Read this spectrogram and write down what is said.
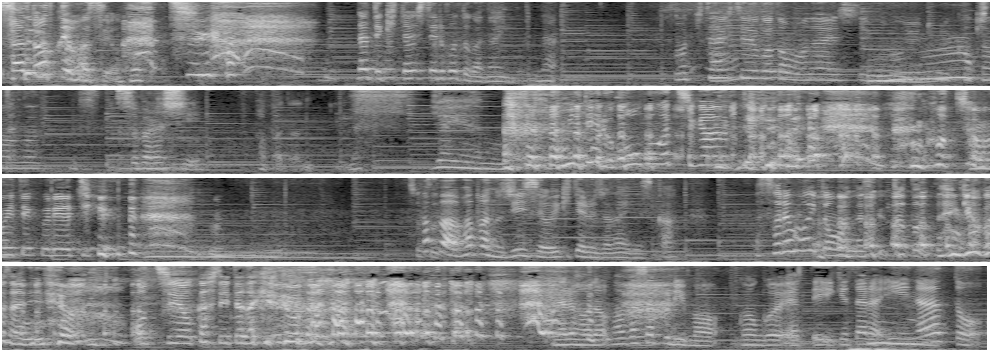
悟ってますよね。違う。だって期待してることがないんだよね。まあ期待してることもないし、素晴らしいパパだね。いやいやでも見てる方向が違うっていうね こっちを向いてくれっていう。パパはパパの人生を生きてるんじゃないですか？それもいいと思うんですけどちょっと京子さんにねお知恵を貸していただければ。なるほど。パパサプリも今後やっていけたらいいなと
